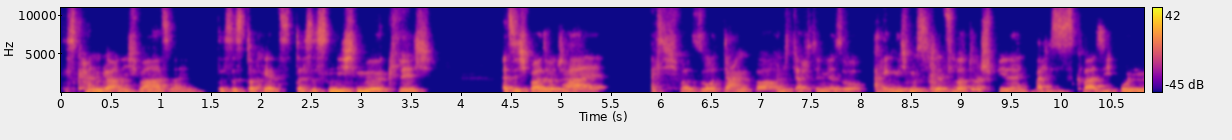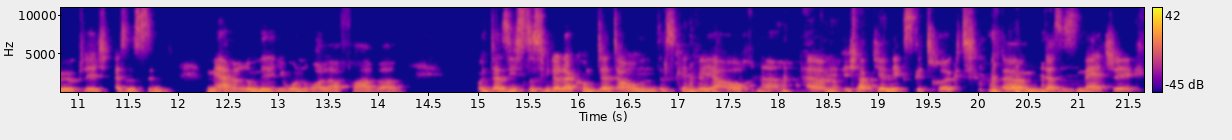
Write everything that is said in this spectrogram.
das kann gar nicht wahr sein. Das ist doch jetzt, das ist nicht möglich. Also ich war total, also ich war so dankbar und ich dachte mir so, eigentlich muss ich jetzt Lotto spielen, weil das ist quasi unmöglich. Also es sind mehrere Millionen Rollerfahrer, und da siehst du es wieder, da kommt der Daumen, das kennen wir ja auch. Ne? Ähm, ja. Ich habe hier nichts gedrückt. Ähm, das ist Magic.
